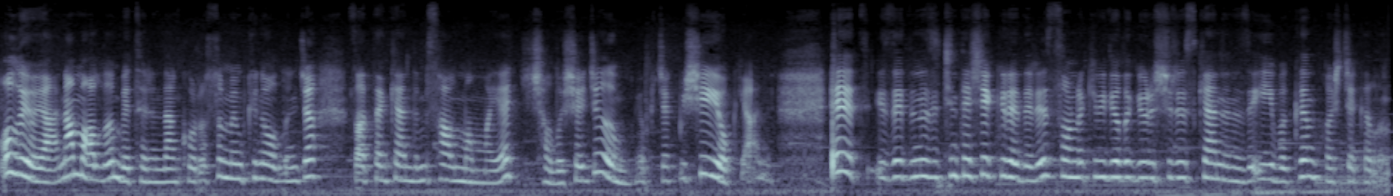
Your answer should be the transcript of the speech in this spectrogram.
Oluyor yani ama Allah'ın beterinden korusun mümkün olunca zaten kendimi salmamaya çalışacağım. Yapacak bir şey yok yani. Evet izlediğiniz için teşekkür ederiz. Sonraki videoda görüşürüz. Kendinize iyi bakın hoşçakalın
